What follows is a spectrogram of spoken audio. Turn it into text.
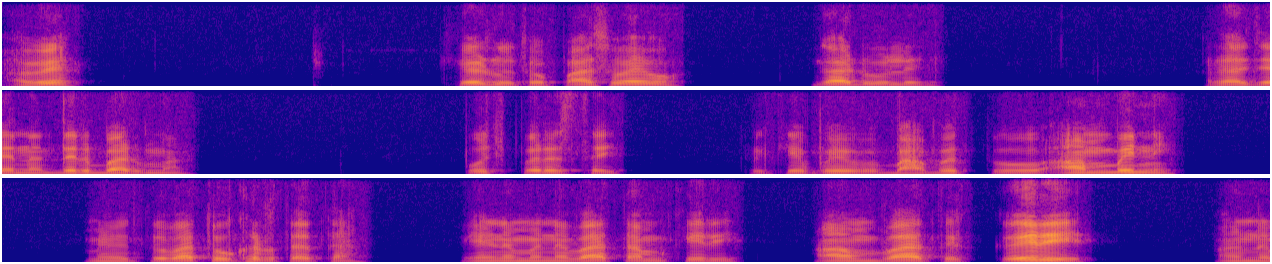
હવે ખેડૂતો પાછો આવ્યો. ગાડું લઈ રાજાના દરબારમાં પૂછપરછ થઈ કે ભાઈ બાબત તો આમ બની. મેં તો વાતો કરતા હતા એણે મને વાત આમ કરી, આમ વાત કરી અને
